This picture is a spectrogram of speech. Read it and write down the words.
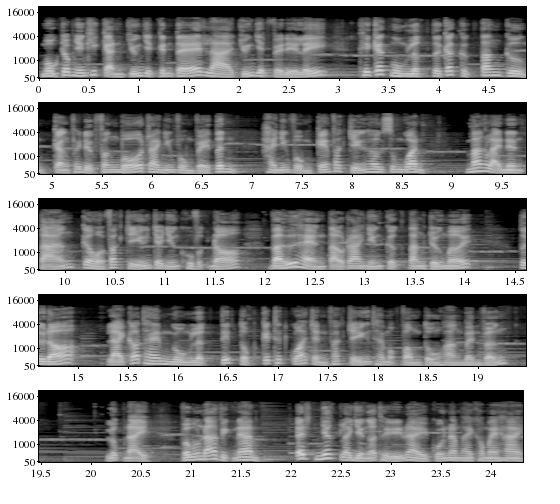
Một trong những khía cạnh chuyển dịch kinh tế là chuyển dịch về địa lý, khi các nguồn lực từ các cực tăng cường cần phải được phân bố ra những vùng vệ tinh hay những vùng kém phát triển hơn xung quanh, mang lại nền tảng, cơ hội phát triển cho những khu vực đó và hứa hẹn tạo ra những cực tăng trưởng mới. Từ đó, lại có thêm nguồn lực tiếp tục kích thích quá trình phát triển theo một vòng tuần hoàn bền vững. Lúc này, với bóng đá Việt Nam, ít nhất là dừng ở thời điểm này của năm 2022,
